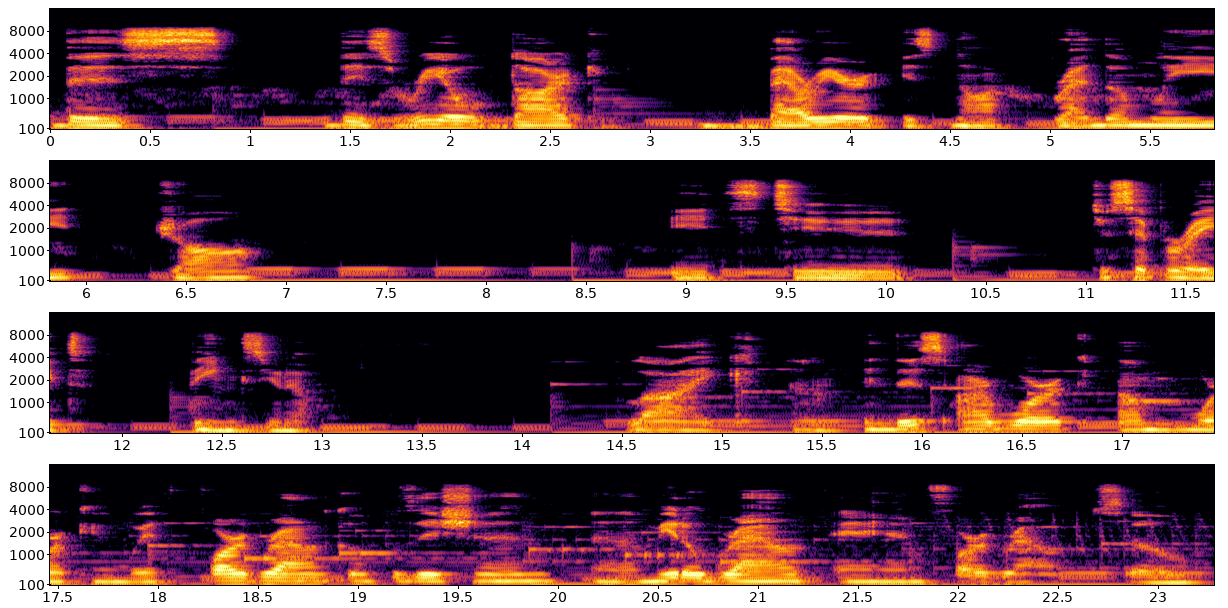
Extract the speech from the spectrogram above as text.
This this real dark barrier is not randomly drawn it's to to separate things you know. Like um, in this artwork i'm working with foreground composition uh, middle ground and foreground. So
